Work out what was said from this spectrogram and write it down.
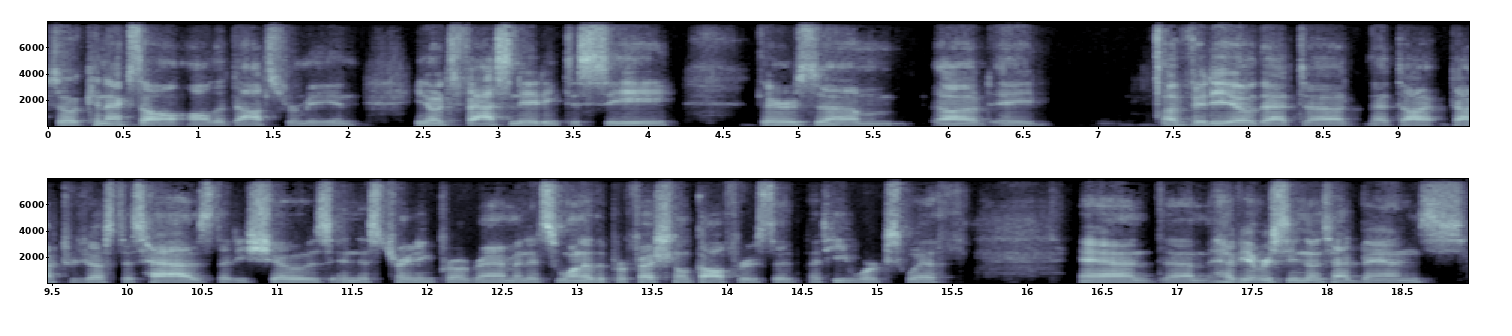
so it connects all all the dots for me and you know it's fascinating to see there's um, uh, a a video that uh, that doc, Dr. Justice has that he shows in this training program, and it's one of the professional golfers that that he works with. And um, have you ever seen those headbands?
